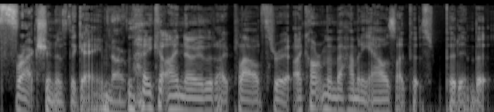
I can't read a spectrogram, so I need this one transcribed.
fraction of the game. No. like I know that I plowed through it. I can't remember how many hours I put put in, but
